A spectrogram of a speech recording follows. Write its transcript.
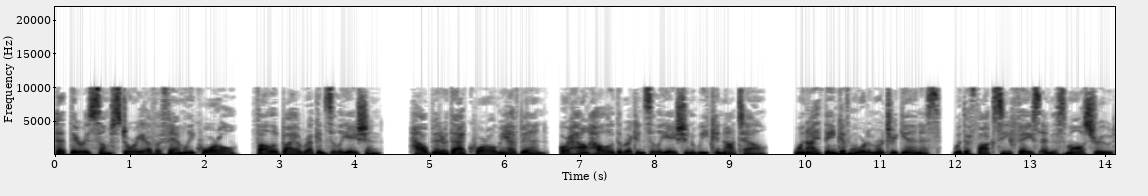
that there is some story of a family quarrel, followed by a reconciliation. How bitter that quarrel may have been, or how hollow the reconciliation we cannot tell. When I think of Mortimer Tregennis, with the foxy face and the small shrewd,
